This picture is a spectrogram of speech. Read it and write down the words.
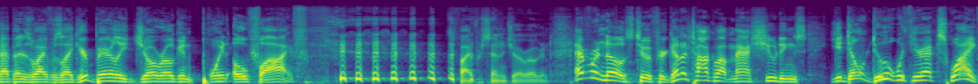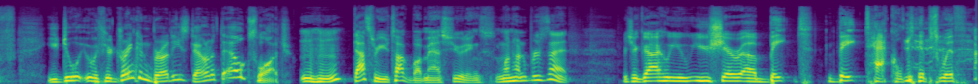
I bet his wife was like, "You're barely Joe Rogan 0.05." it's five percent of Joe Rogan. Everyone knows too. If you're gonna talk about mass shootings, you don't do it with your ex-wife. You do it with your drinking buddies down at the Elks Lodge. That's where you talk about mass shootings. One hundred percent. With your guy who you you share uh, bait bait tackle tips with.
